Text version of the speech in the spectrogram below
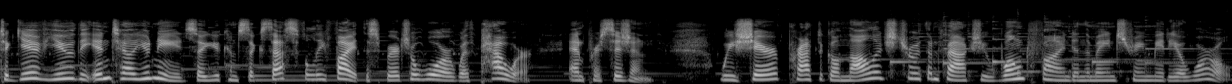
to give you the intel you need so you can successfully fight the spiritual war with power and precision. We share practical knowledge, truth, and facts you won't find in the mainstream media world.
